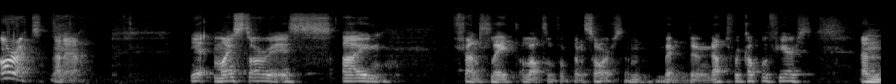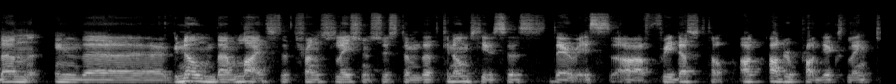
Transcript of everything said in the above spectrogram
All right. No, no. Yeah, my story is I translate a lot of open source and been doing that for a couple of years. And then in the GNOME Damned Lies, the translation system that GNOME uses, there is a free desktop other projects link.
